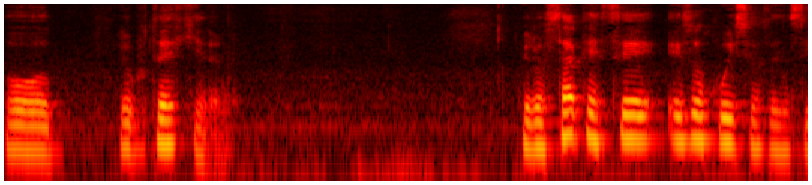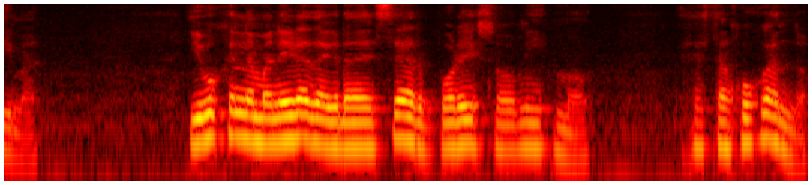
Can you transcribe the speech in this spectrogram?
o lo que ustedes quieran. Pero sáquese esos juicios de encima y busquen la manera de agradecer por eso mismo que se están juzgando.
